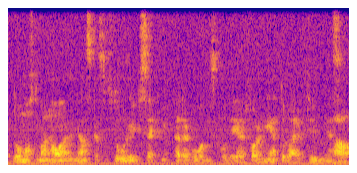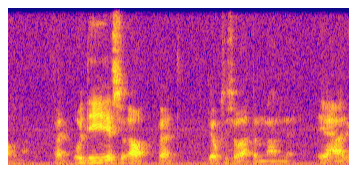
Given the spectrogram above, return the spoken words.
Och då måste man ha en ganska så stor ryggsäck med pedagogisk både erfarenhet och verktyg med sig. Ja. att, och det är så, ja, för att det är också så att man är här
